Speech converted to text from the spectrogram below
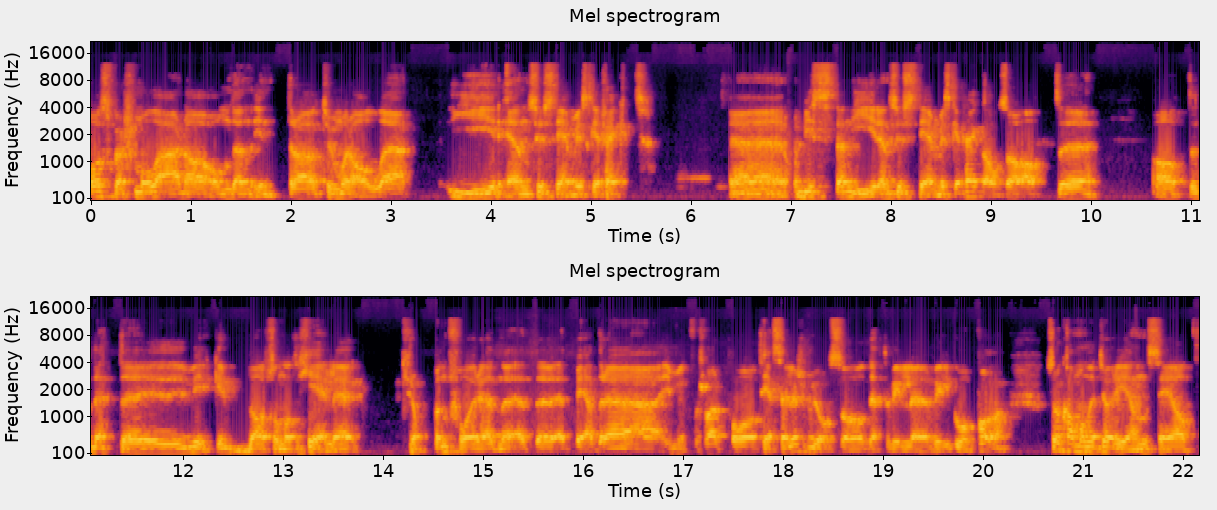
og spørsmålet er da om den intratumorale gir en systemisk effekt. Hvis den gir en systemisk effekt, altså at at dette virker da sånn at hele kroppen får en, et, et, bedre immunforsvar på T-celler, som jo også dette vil, vil, gå på. Så kan man i teorien se at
